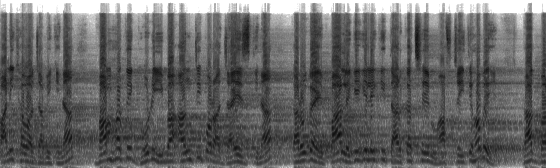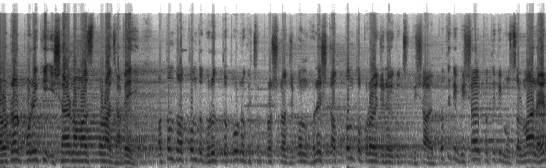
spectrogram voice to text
পানি খাওয়া যাবে কিনা? বাম হাতে ঘড়ি বা আংটি পরা জায়েজ কিনা? কারও গায়ে পা লেগে গেলে কি তার কাছে মাফ চাইতে হবে? রাত বারোটার পরে কি ঈশার নামাজ পড়া যাবে? অত্যন্ত অত্যন্ত গুরুত্বপূর্ণ কিছু প্রশ্ন, জীবন ঘনিষ্ঠ, অত্যন্ত প্রয়োজনীয় কিছু বিষয়, প্রতিটি বিষয়, প্রতিটি মুসলমানের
